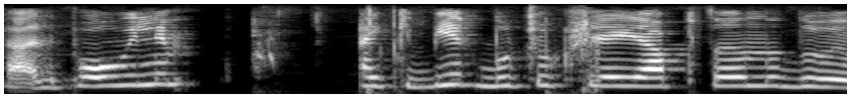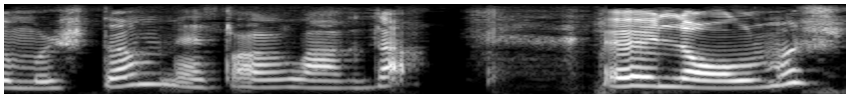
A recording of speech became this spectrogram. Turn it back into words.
yani Powell'in belki bir buçuk şey yaptığını duymuştum mesajlarda. Öyle olmuş.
